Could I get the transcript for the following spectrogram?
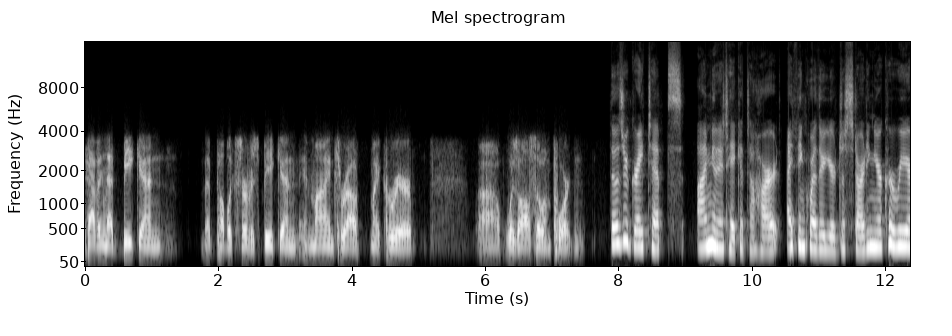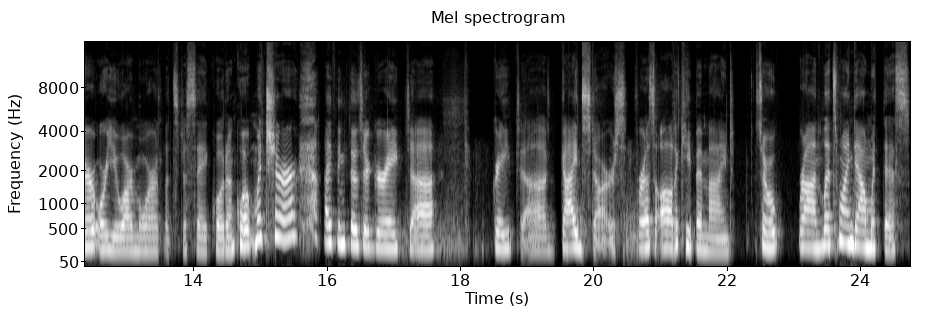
having that beacon, that public service beacon in mind throughout my career uh, was also important. Those are great tips. I'm going to take it to heart. I think whether you're just starting your career or you are more, let's just say, quote unquote, mature, I think those are great, uh, great uh, guide stars for us all to keep in mind. So, Ron, let's wind down with this.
